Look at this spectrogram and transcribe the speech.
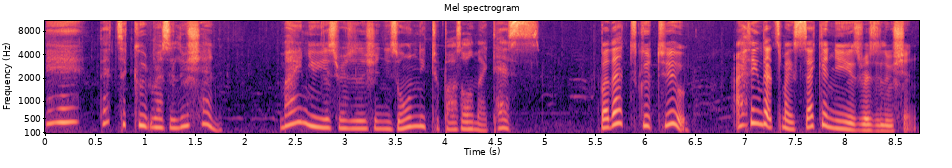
Eh, that's a good resolution. My New Year's resolution is only to pass all my tests. But that's good too. I think that's my second New Year's resolution.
